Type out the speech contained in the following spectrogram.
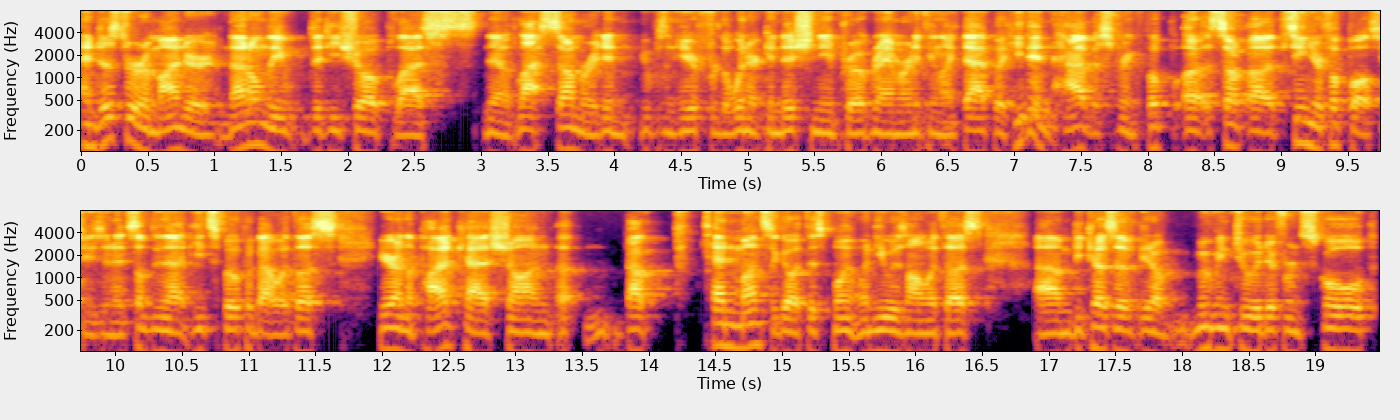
And just a reminder, not only did he show up last, you know, last summer, he didn't, he wasn't here for the winter conditioning program or anything like that, but he didn't have a spring football, uh, some, uh, senior football season. It's something that he spoke about with us here on the podcast, Sean, uh, about 10 months ago at this point when he was on with us um, because of you know moving to a different school.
